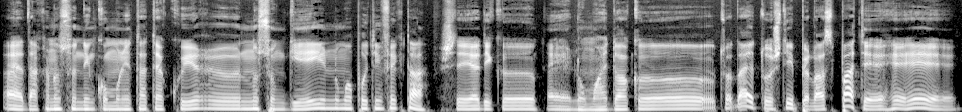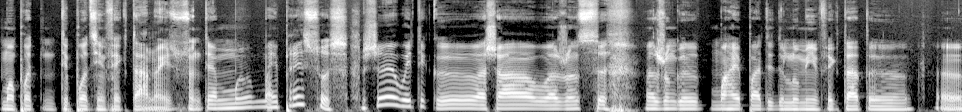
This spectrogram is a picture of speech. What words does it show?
aia, dacă nu sunt din comunitatea queer, nu sunt gay gay, nu mă pot infecta. Știi? Adică, e, numai dacă ți-o dai tu, știi, pe la spate, he, he, mă pot, te poți infecta. Noi suntem mai presus. Și uite că așa au ajuns să ajungă mai parte din lume infectată uh,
